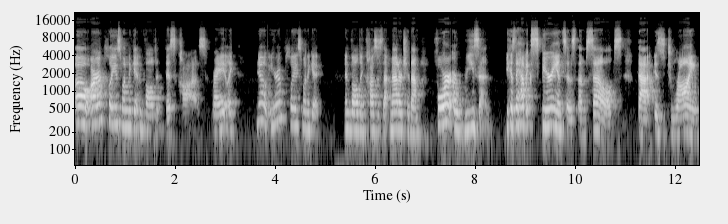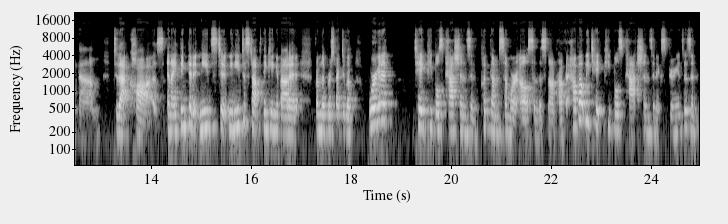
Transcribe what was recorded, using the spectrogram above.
oh, our employees want to get involved in this cause, right? Like, no, your employees want to get involved in causes that matter to them for a reason because they have experiences themselves that is drawing them to that cause. And I think that it needs to, we need to stop thinking about it from the perspective of we're going to take people's passions and put them somewhere else in this nonprofit? How about we take people's passions and experiences and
